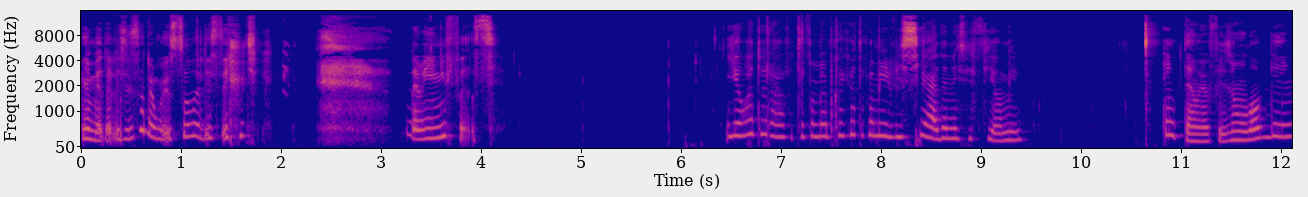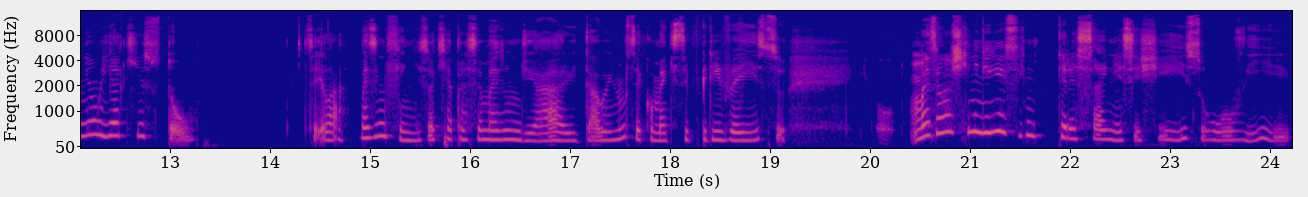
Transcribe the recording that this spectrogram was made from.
na minha adolescência não, eu sou adolescente. na minha infância. E eu adorava, teve uma época que eu tava meio viciada nesse filme. Então eu fiz um loginho e aqui estou. Sei lá. Mas enfim, isso aqui é pra ser mais um diário e tal. Eu não sei como é que se priva isso. Mas eu acho que ninguém ia se interessar em assistir isso ou ouvir.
